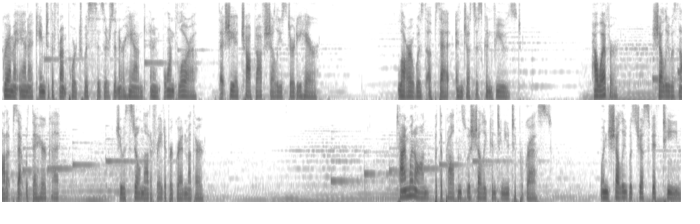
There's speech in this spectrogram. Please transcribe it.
Grandma Anna came to the front porch with scissors in her hand and informed Laura that she had chopped off Shelley's dirty hair. Laura was upset and just as confused. However, Shelley was not upset with the haircut. She was still not afraid of her grandmother. Time went on, but the problems with Shelley continued to progress. When Shelley was just 15,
